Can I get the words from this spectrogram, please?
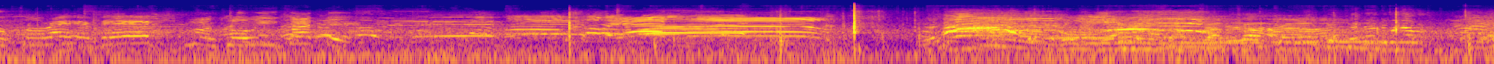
go, Chloe. Right here, big. Come on, Chloe. You got this. Yeah. Oh.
